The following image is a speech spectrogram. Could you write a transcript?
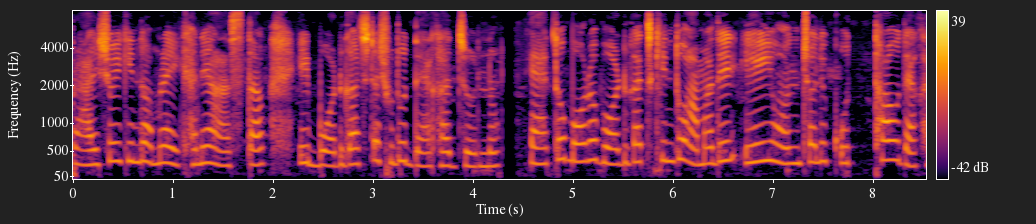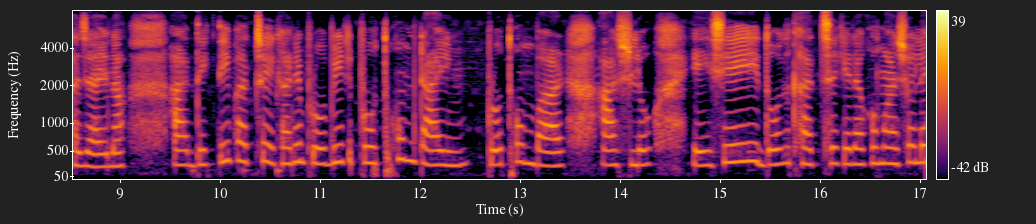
প্রায়শই কিন্তু আমরা এখানে আসতাম এই বটগাছটা শুধু দেখার জন্য। এত বড় বটগাছ কিন্তু আমাদের এই অঞ্চলে কোথাও দেখা যায় না। আর দেখতেই পাচ্ছ এখানে প্রবীর প্রথম টাইম প্রথমবার আসলো। এসেই দোল খাচ্ছে কীরকম আসলে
